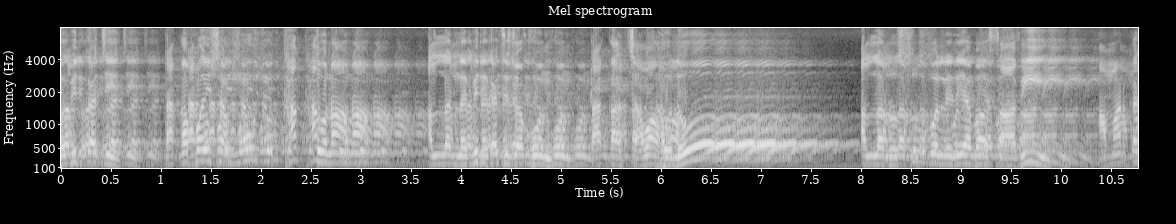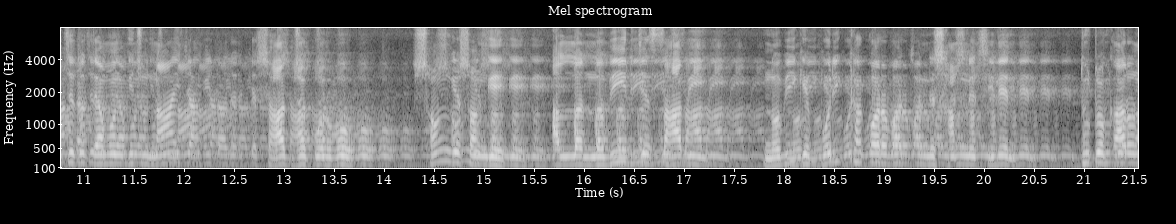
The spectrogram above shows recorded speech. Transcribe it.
নবীর কাছে টাকা পয়সা মৌজুদ থাকতো না। আল্লাহ নবীর কাছে যখন টাকা চাওয়া হলো আল্লাহ রসুল বললেন আমার কাছে তো তেমন কিছু নাই, যে আমি তাদেরকে সাহায্য করব। সঙ্গে সঙ্গে আল্লাহ নবীর যে সাহাবি নবীকে পরীক্ষা করবার জন্য সামনে ছিলেন, দুটো কারণ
